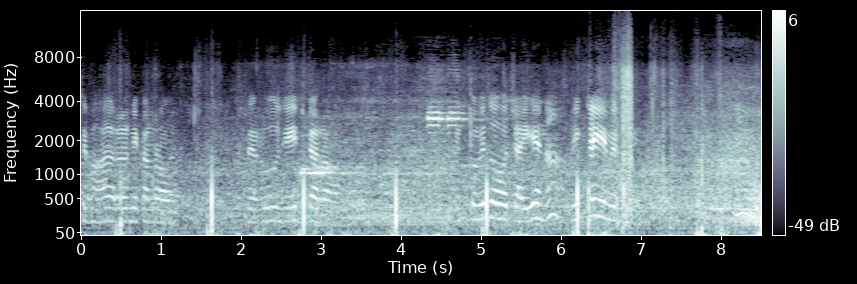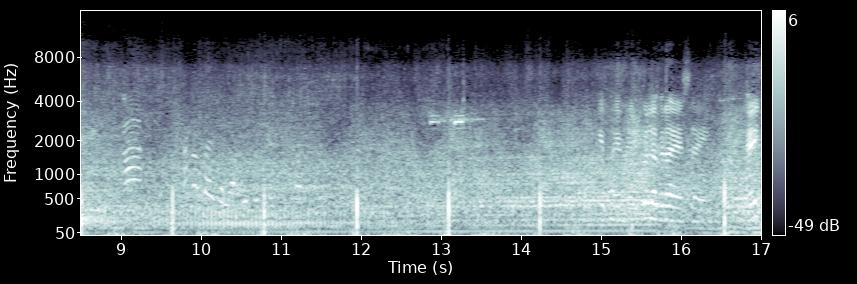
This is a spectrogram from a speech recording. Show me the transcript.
से बाहर निकल रहा हूँ। फिर रोज यही कर रहा हूँ। इसको भी तो चाहिए ना। भीख चाहिए मेरे कि भाई मेरे को लग रहा है ऐसा ही भेज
